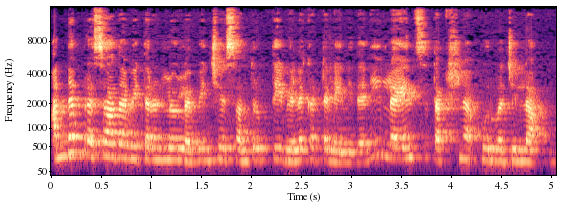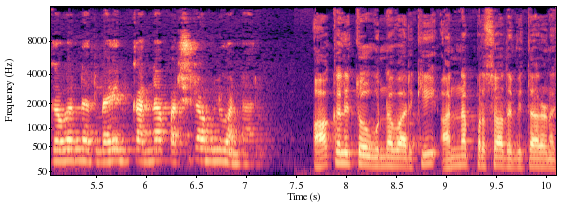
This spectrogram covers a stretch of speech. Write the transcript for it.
అన్నప్రసాద వితరణలో లభించే సంతృప్తి వెలకట్టలేనిదని లయన్స్ దక్షిణ పూర్వ జిల్లా గవర్నర్ లయన్ కన్నా పరశురాములు అన్నారు. ఆకలితో ఉన్నవారికి అన్నప్రసాద వితరణ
